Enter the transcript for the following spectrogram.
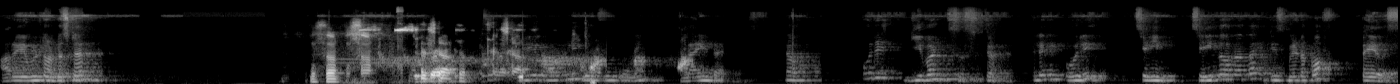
are you able to understand Yes, sir. Yes, sir. we will only go through line diagrams. Now, ഒരു ഗിവൺ സിസ്റ്റം അല്ലെങ്കിൽ ഒരു ചെയിൻ ചെയിൻ എന്ന് പറഞ്ഞാൽ it is made up of pairs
